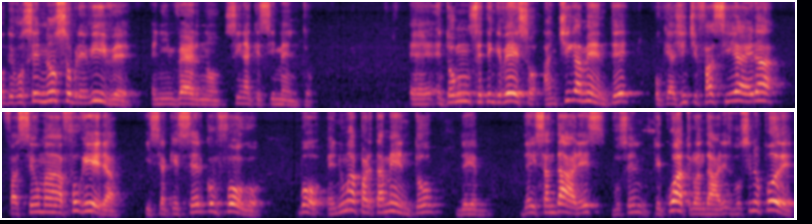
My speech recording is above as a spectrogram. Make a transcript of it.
donde você no sobrevive en inverno sin aquecimiento. Eh, entonces, você tem que ver eso. Antigamente, o que a gente fazia era fazer uma fogueira y se aquecer con fogo. Bom, em um apartamento de 10 andares, você, de quatro andares, você não pode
